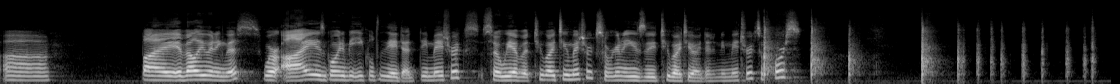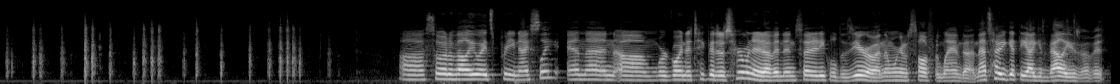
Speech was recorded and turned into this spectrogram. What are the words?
Uh, by evaluating this, where I is going to be equal to the identity matrix. So we have a 2 by 2 matrix, so we're going to use the 2 by 2 identity matrix, of course. Uh, so it evaluates pretty nicely, and then um, we're going to take the determinant of it and set it equal to 0, and then we're going to solve for lambda. And that's how you get the eigenvalues of it.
